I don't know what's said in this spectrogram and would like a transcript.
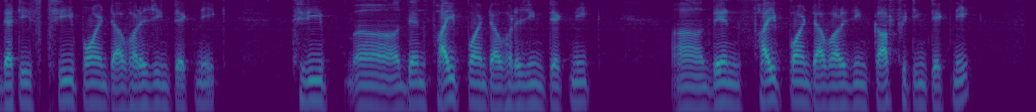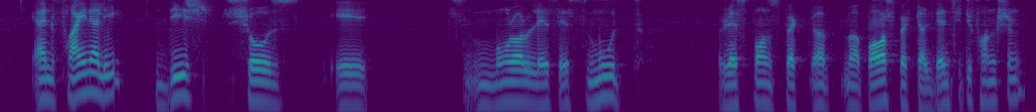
that is 3 point averaging technique, 3 uh, then 5 point averaging technique, uh, then 5 point averaging curve fitting technique. And finally this shows a more or less a smooth response spect uh, uh, power spectral density function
